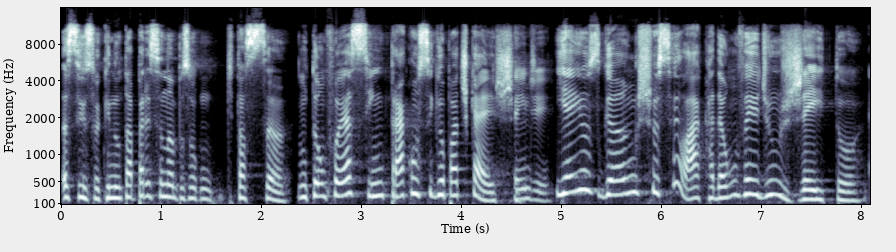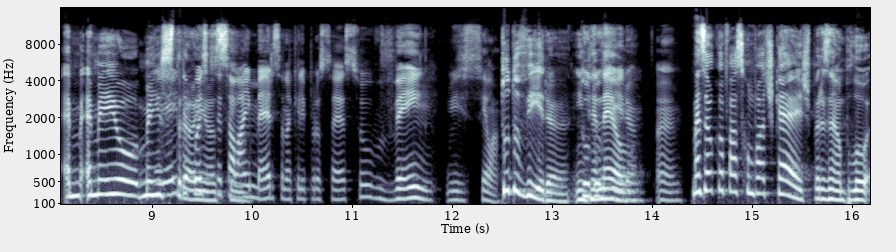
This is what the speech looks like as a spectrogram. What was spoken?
assim, isso aqui não tá parecendo uma pessoa com- que tá sã. Então foi assim pra conseguir o podcast. Entendi. E aí os ganchos, sei lá, cada um veio de um jeito. É, é meio, meio e aí, estranho. depois que você tá assim. lá imersa naquele processo, vem e, sei lá, Tudo vira, tudo entendeu? vira. É. Mas é o que eu faço com podcast. Por exemplo,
